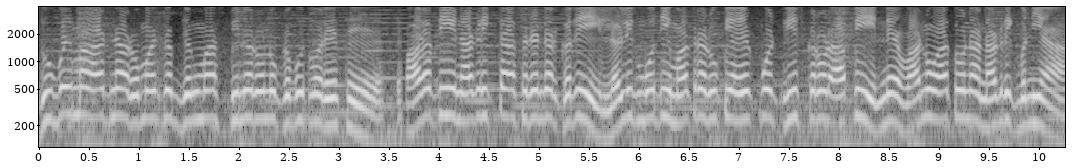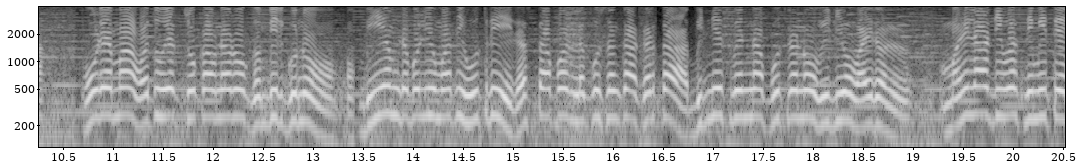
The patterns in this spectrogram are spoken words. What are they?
દુબઈમાં આજના રોમાંચક જંગમાં સ્પિનરોનું પ્રભુત્વ રહેશે. ભારતીય નાગરિકતા સરેન્ડર કરી લલિત મોદી માત્ર રૂપિયા એક પોઈન્ટ ત્રીસ કરોડ આપી ને વાનુઆતોના નાગરિક બન્યા. પુણેમાં વધુ એક ચોંકાવનારો ગંભીર ગુનો. બીએમડબલ્યુમાંથી માંથી ઉતરી રસ્તા પર લઘુશંકા કરતા બિઝનેસમેનના પુત્રનો વીડિયો વાયરલ મહિલા દિવસ નિમિત્તે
